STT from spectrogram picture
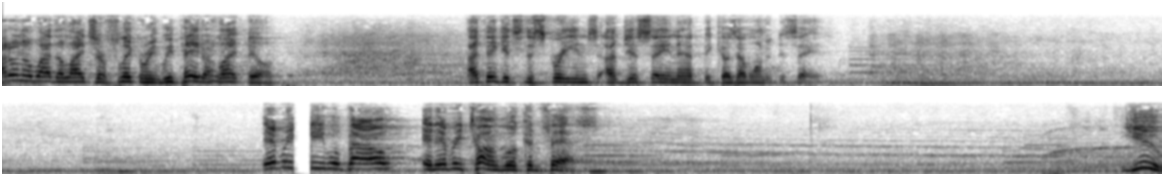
I don't know why the lights are flickering. We paid our light bill. I think it's the screens. I'm just saying that because I wanted to say it. Every knee will bow and every tongue will confess. You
